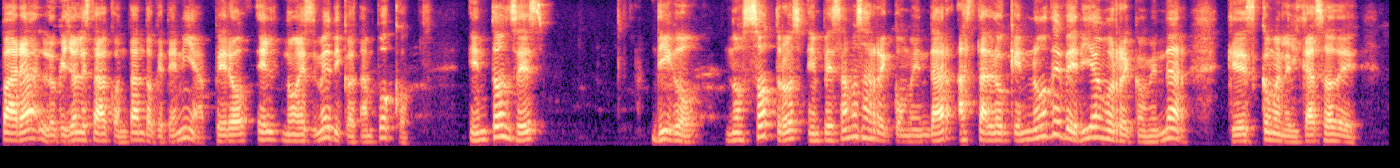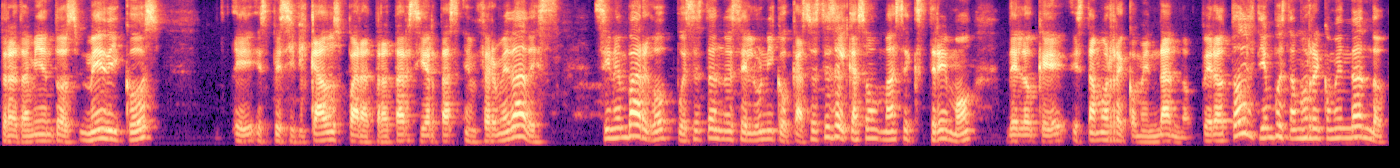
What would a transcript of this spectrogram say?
para lo que yo le estaba contando que tenía, pero él no es médico tampoco. Entonces, digo, nosotros empezamos a recomendar hasta lo que no deberíamos recomendar, que es como en el caso de tratamientos médicos eh, especificados para tratar ciertas enfermedades. Sin embargo, pues este no es el único caso, este es el caso más extremo de lo que estamos recomendando, pero todo el tiempo estamos recomendando.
